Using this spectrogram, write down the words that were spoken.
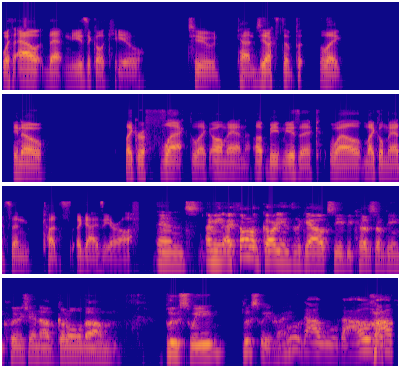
without that musical cue to kind of juxtapose, like, you know, like reflect, like, oh man, upbeat music while Michael Madsen cuts a guy's ear off. And I mean, I thought of Guardians of the Galaxy because of the inclusion of good old um, Blue Swede. Blue Swede, right? Ooga ooga ooga Ooga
